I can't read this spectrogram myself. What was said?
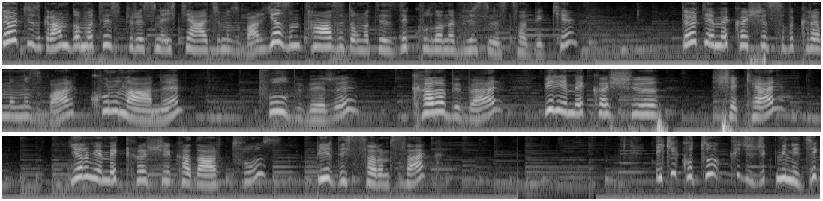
400 gram domates püresine ihtiyacımız var. Yazın taze domates de kullanabilirsiniz tabii ki. 4 yemek kaşığı sıvı kremamız var. Kuru nane, pul biberi, karabiber, 1 yemek kaşığı şeker, yarım yemek kaşığı kadar tuz, 1 diş sarımsak, 2 kutu küçücük minicik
